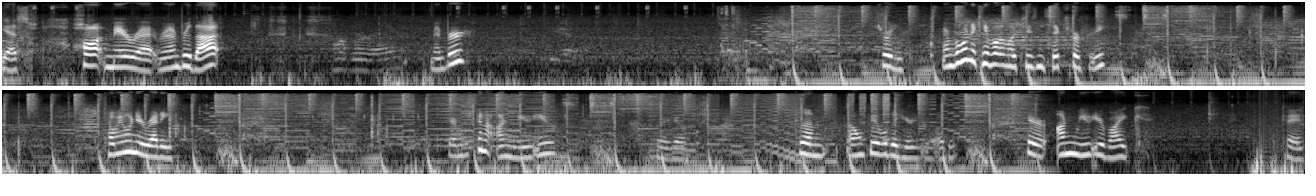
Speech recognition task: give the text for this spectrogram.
Yes, hot Marat. Remember that? Hot morale? Remember? Yeah. Jordan, remember when it came out in like season six for free? Tell me when you're ready. Here, I'm just gonna unmute you. There we go. Cause I'm, I won't be able to hear you. I'll Here, unmute your mic. Okay.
